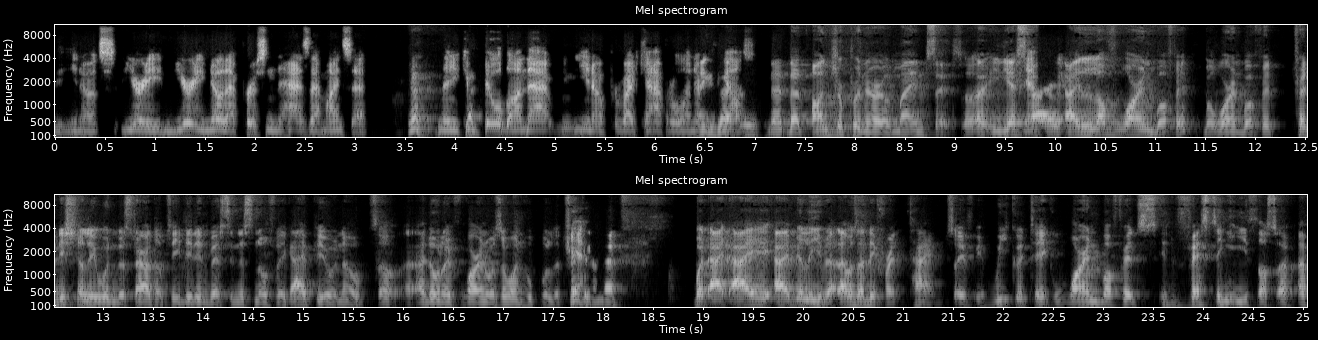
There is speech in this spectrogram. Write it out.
you know, it's you already you already know that person has that mindset. Yeah. And then you can build on that, you know, provide capital and everything exactly. else. That that entrepreneurial mindset. So uh, yes, yeah. I, I love Warren Buffett, but Warren Buffett traditionally wouldn't do startups. He did invest in the Snowflake IPO now. So I don't know if Warren was the one who pulled the trigger yeah. on that. But I, I, I believe that that was a different time. So if, if we could take Warren Buffett's investing ethos, a, a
